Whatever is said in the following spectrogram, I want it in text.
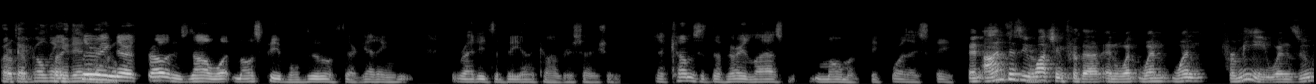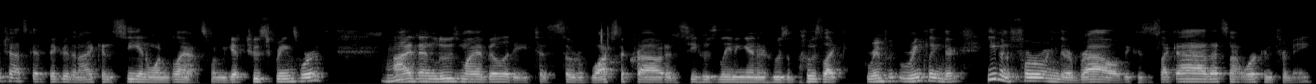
but they're building But it in. clearing now. their throat is not what most people do if they're getting ready to be in a conversation. It comes at the very last moment before they speak. And I'm busy watching for that. And when, when, when, for me, when Zoom chats get bigger than I can see in one glance, when we get two screens worth, Mhm. I then lose my ability to sort of watch the crowd and see who's leaning in and who's who's like wrinkling their, even furrowing their brow because it's like ah that's not working for me.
